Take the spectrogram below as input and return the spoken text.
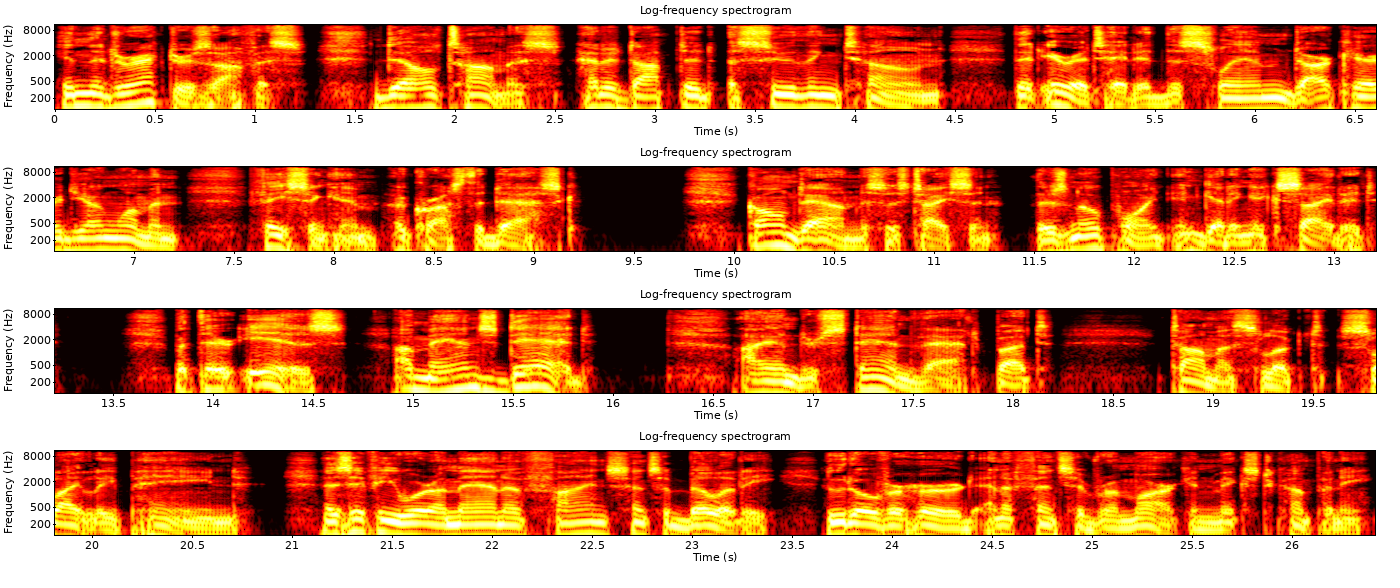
In the director's office, Dell Thomas had adopted a soothing tone that irritated the slim, dark haired young woman facing him across the desk. Calm down, Mrs. Tyson. There's no point in getting excited. But there is. A man's dead. I understand that, but. Thomas looked slightly pained, as if he were a man of fine sensibility who'd overheard an offensive remark in mixed company.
